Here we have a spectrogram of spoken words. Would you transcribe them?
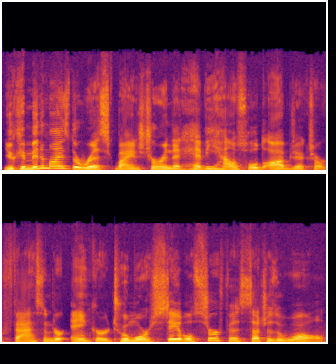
You can minimize the risk by ensuring that heavy household objects are fastened or anchored to a more stable surface such as a wall.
